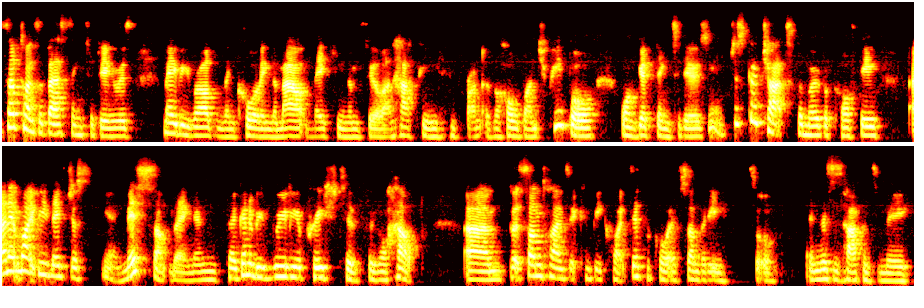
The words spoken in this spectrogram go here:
Sometimes the best thing to do is maybe rather than calling them out and making them feel unhappy in front of a whole bunch of people, one good thing to do is, you know, just go chat to them over coffee. And it might be they've just, you know, missed something and they're going to be really appreciative for your help. Um, but sometimes it can be quite difficult if somebody sort of, and this has happened to me,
